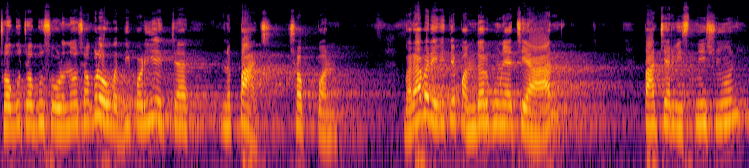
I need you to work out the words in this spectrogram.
ચોગું ચોગું સોળનો છગડો વધી પડી, એક ચાર ને પાંચ, છપ્પન. બરાબર? એવી રીતે પંદર ગુણ્યા ચાર, પાંચ ચાર વીસની શૂન્ય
